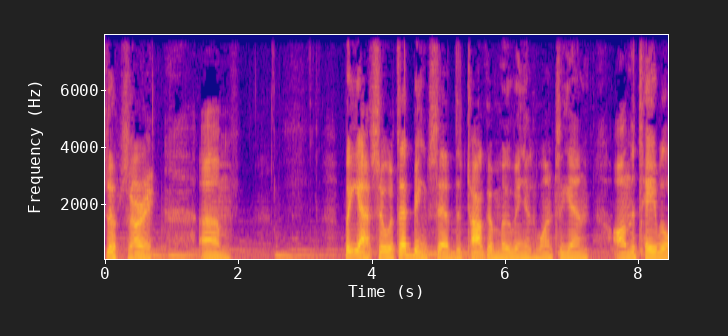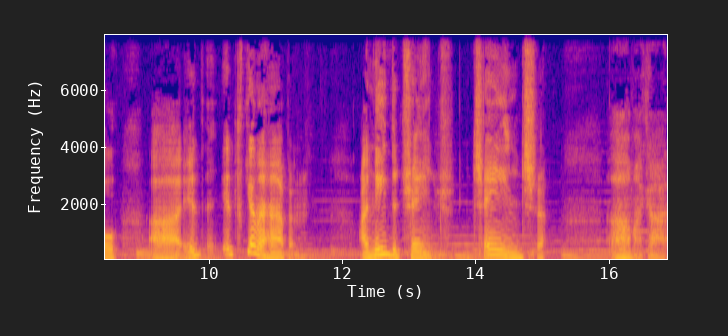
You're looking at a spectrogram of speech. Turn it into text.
so sorry. Um, but yeah, so with that being said, the talk of moving is once again on the table. Uh, it it's gonna happen. I need to change. Change. Oh my god.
